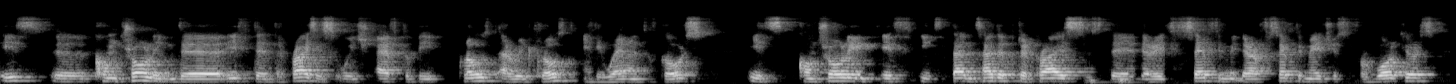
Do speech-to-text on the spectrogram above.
is uh, controlling the if the enterprises which have to be closed are really closed, and they weren't, of course, it's controlling if it's inside the enterprise the, there is safety there are safety measures for workers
